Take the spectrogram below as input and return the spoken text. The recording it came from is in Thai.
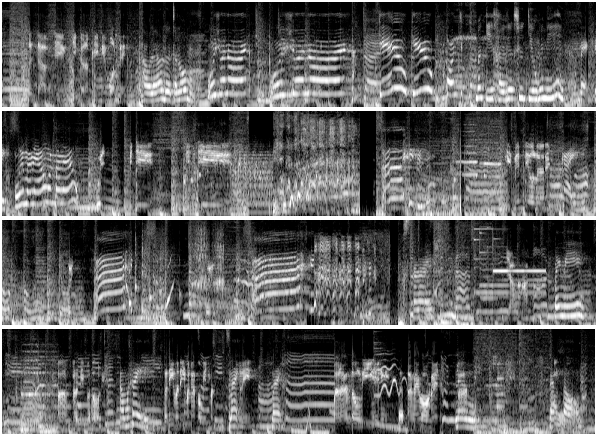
จะจับจิ้มกินกับน้ำพริกให้หมดเลยเอาแล้วเรือจะล่ม อุ้ยช่วยหน่อย อุ้ยช่วยหน่อยกิวกิวคนจิเมื่อกี้ใครเรียกชื่อกิวไม่มี แบกสิ อุ้ยมาแล้วมันมาแล้ว อุ้ยพี่จีพี่จี เม็ดเดียวเลยไก่อุ้ยอ้ายอุ้ยอ้ายอะไร อย่ามาไม่มีอันนี้มาเอาดิเอามาให้ดิ มานี่มานี่มานั่งตรงนี้มาไม่ มานี่ไม่มานั่งตรงนี้เดี๋ยวตั้งให้มองให้หนึ่งนับสองแกล้ง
